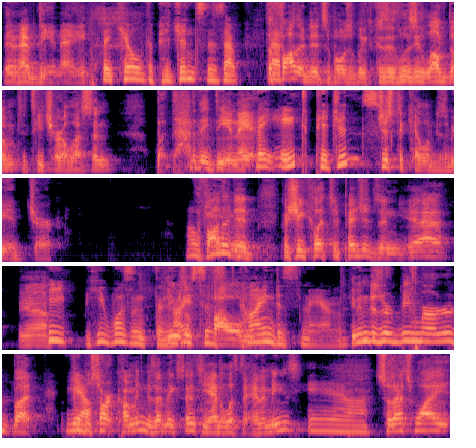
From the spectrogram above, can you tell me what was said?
They didn't have DNA. they killed the pigeons. Is that? The that father did supposedly because Lizzie loved them to teach her a lesson. But how did they DNA it? they ate pigeons. Just to kill him, just to be a jerk. Okay. The father did because she collected pigeons and yeah, yeah. He he wasn't the a nicest, kindest man. He didn't deserve to be murdered, but people Yeah. start coming. Does that make sense? He had a list of enemies. Yeah. So that's why.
